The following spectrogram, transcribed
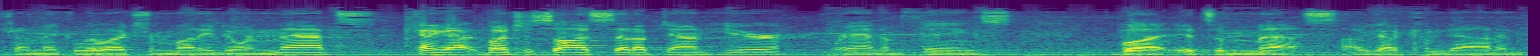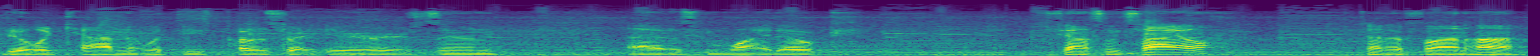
Trying to make a little extra money doing that. Kind of got a bunch of saws set up down here, random things, but it's a mess. I've got to come down and build a cabinet with these posts right here soon out of some white oak. Found some tile. Kind of fun, huh?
